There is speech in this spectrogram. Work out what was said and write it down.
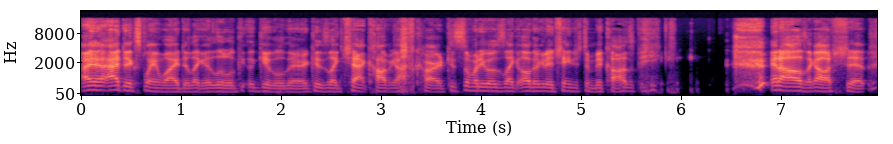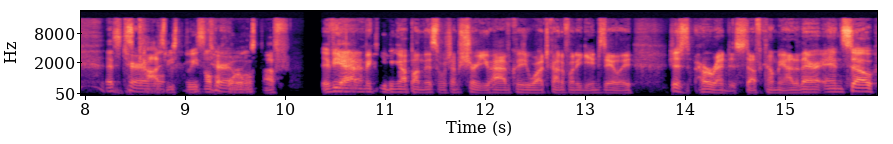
I, I had to explain why I did like a little giggle there because like chat caught me off guard because somebody was like, "Oh, they're gonna change it to Mick Cosby," and I was like, "Oh shit, that's It's terrible." Cosby tweets, all the horrible stuff. If you Yeah. haven't been keeping up on this, which I'm sure you have because you watch kind of funny games daily, just horrendous stuff coming out of there. And so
